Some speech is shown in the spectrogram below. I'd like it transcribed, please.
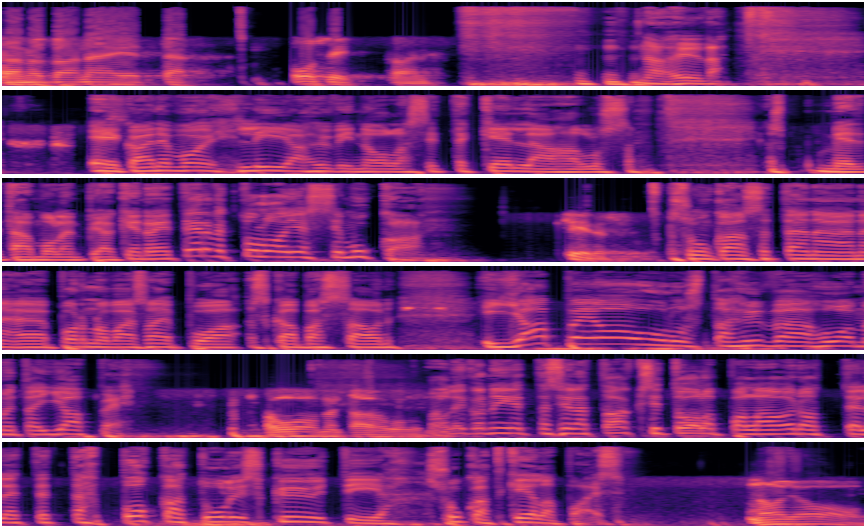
Sanotaan näin, että osittain. No hyvä. Ei kai ne voi liian hyvin olla sitten kellään hallussa, jos mietitään molempia genrejä. Tervetuloa Jesse mukaan. Kiitos. Sun kanssa tänään ää, Porno vai Saippua Skabassa on Jape Oulusta. Hyvää huomenta Jape. Huomenta, huomenta. Oliko niin, että siellä taksitolpalla odottelet, että poka tulisi kyytiin ja sukat kelpais? No joo.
